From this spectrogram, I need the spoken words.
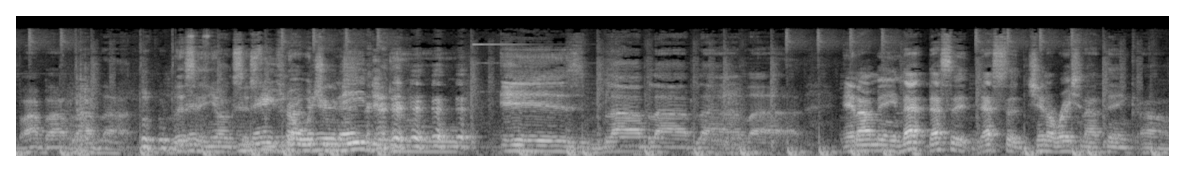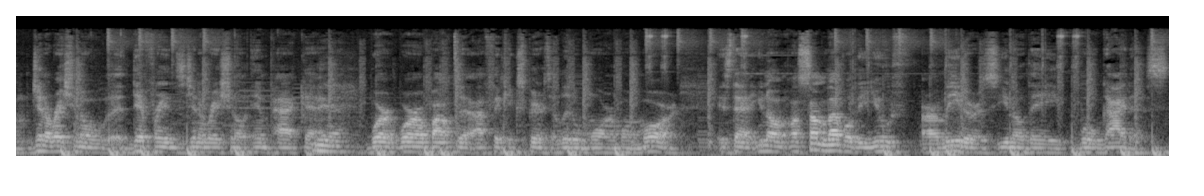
Blah blah blah blah. Listen, young sister. You know what you need that. to do is blah blah blah blah. And I mean that that's a that's a generation I think um, generational uh, difference, generational impact that Yeah. we're we're about to I think experience a little more and more and more. Is that you know on some level the youth are leaders. You know they will guide us.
